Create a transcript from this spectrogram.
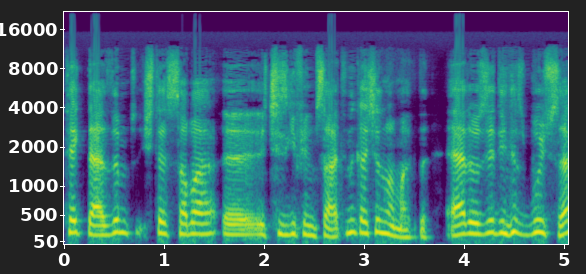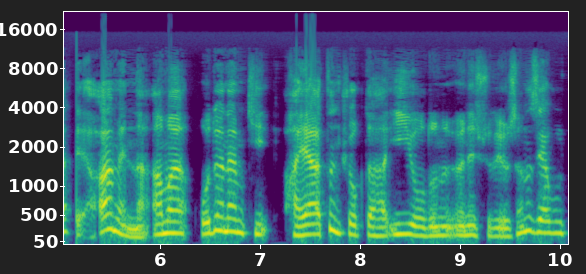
tek derdim işte sabah e, çizgi film saatini kaçırmamaktı. Eğer özlediğiniz buysa e, amenna ama o dönemki hayatın çok daha iyi olduğunu öne sürüyorsanız ya bu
